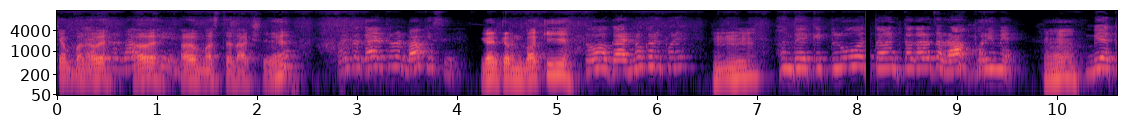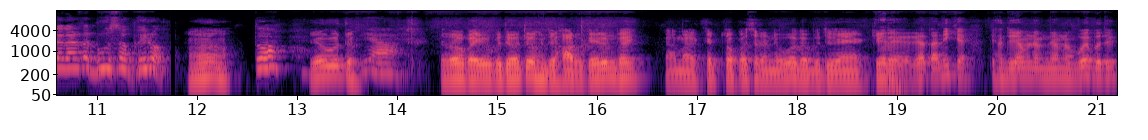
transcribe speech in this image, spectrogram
કેમ પણ હવે હવે હવે મસ્ત લાગશે હે? બાકી છે. ગાય કરવાનું બાકી છે? તો ગાયર ન કરવી પડે. હમ. હંધે કેટલું ત્રણ તગાર તો રાખ ભરી મેં. હા. બે તગાર તો ડૂસો ભર્યો. હા. તો? એવું હતું? યા. તો ભાઈ એવું બધું હતું હંધુ સારું કર્યું ને ભાઈ. આમાં કેટલો કચરો ને હોય બધું અહીંયા ઘેરે રહેતા નહીં કે હંધુ એમને એમને એમને હોય બધું.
